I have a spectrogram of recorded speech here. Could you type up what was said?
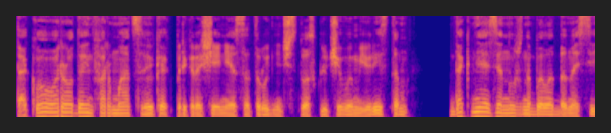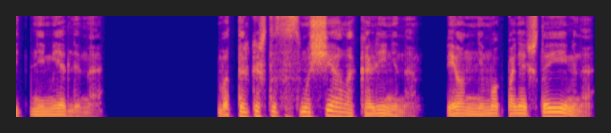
Такого рода информацию, как прекращение сотрудничества с ключевым юристом, до князя нужно было доносить немедленно. Вот только что-то смущало Калинина, и он не мог понять, что именно.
